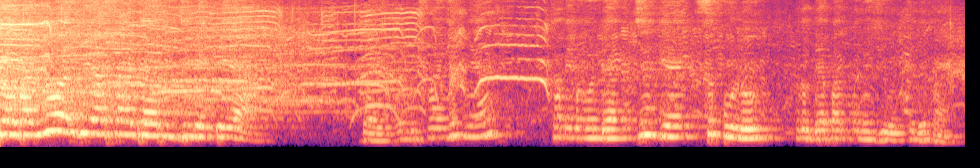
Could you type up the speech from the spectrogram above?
jawaban luar biasa dari Jegek Dea. Baik, untuk selanjutnya kami mengundang Jegek 10 untuk dapat menuju ke depan.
